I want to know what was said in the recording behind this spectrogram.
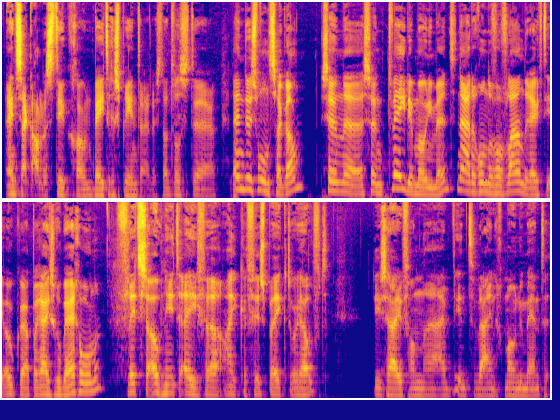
En Sagan is natuurlijk gewoon een betere sprinter. Dus dat was het. eh. En dus won Sagan zijn, zijn tweede monument. Na de Ronde van Vlaanderen heeft hij ook Parijs-Roubaix gewonnen. Flitste ook niet even Eike Visbeek door je hoofd? Die zei van, eh, hij wint te weinig monumenten.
